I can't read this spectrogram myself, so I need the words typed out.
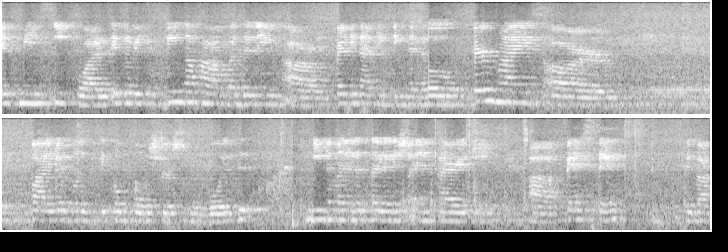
it means equal. Ito rin yung pinakamadaling uh, pwede natin tingnan. So, termites are valuable decomposers of wood. Hindi naman nila talaga siya entirely uh, pested. Diba?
